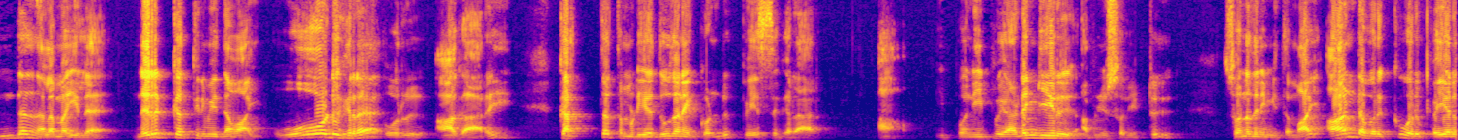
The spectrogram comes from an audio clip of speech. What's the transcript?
இந்த நிலைமையில நெருக்கத்தின் மீதமாய் ஓடுகிற ஒரு ஆகாரை கத்த தம்முடைய தூதனை கொண்டு பேசுகிறார். ஆ இப்போ நீ போய் அடங்கியிரு அப்படின்னு சொல்லிட்டு சொன்னது நிமித்தமாய் ஆண்டவருக்கு ஒரு பெயர்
